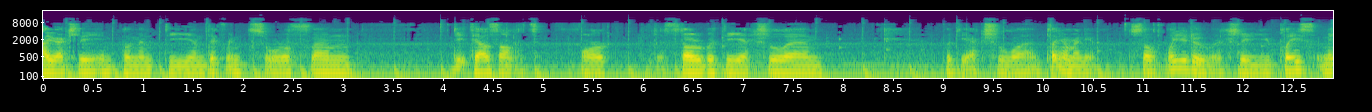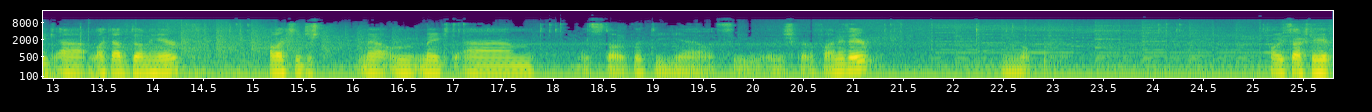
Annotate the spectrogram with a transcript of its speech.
how you actually implement the um, different sort of um, details on it. Or start with the actual um, with the actual uh, player menu. So what you do actually you place make uh, like I've done here. I've actually just made um, let's start with the uh, let's see I just gotta find it here. Nope. Oh it's actually here.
